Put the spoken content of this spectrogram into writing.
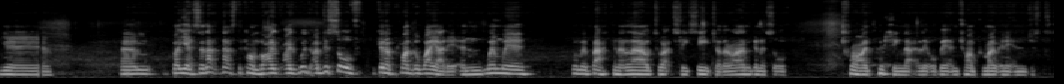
yeah. Um, but yeah, so that that's the con. But I, I would, I'm just sort of gonna plug away at it, and when we're when we're back and allowed to actually see each other, I'm gonna sort of try pushing that a little bit and try and promoting it and just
